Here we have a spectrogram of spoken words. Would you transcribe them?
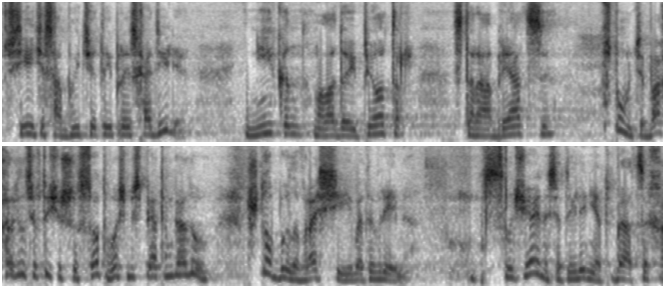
все эти события-то и происходили. Никон, молодой Петр, старообрядцы в Вспомните, Бах родился в 1685 году. Что было в России в это время? Случайность это или нет? БАЦХ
